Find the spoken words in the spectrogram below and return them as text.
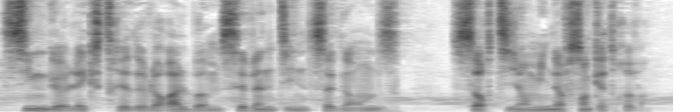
single extrait de leur album 17 Seconds, sorti en 1980.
